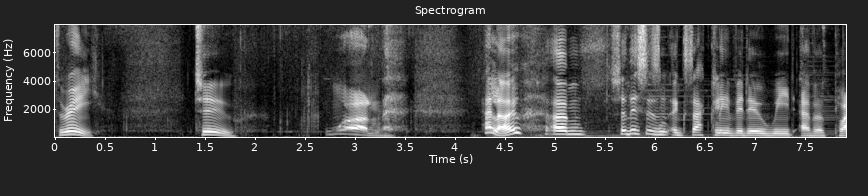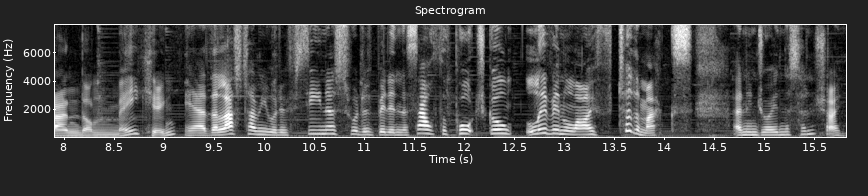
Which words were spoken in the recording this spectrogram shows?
three, two, one. Hello. Um, so this isn't exactly a video we'd ever planned on making. Yeah, the last time you would have seen us would have been in the south of Portugal, living life to the max and enjoying the sunshine.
